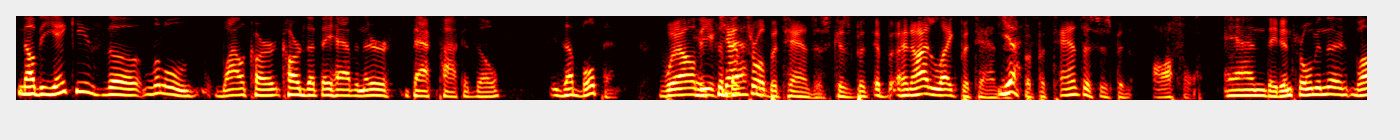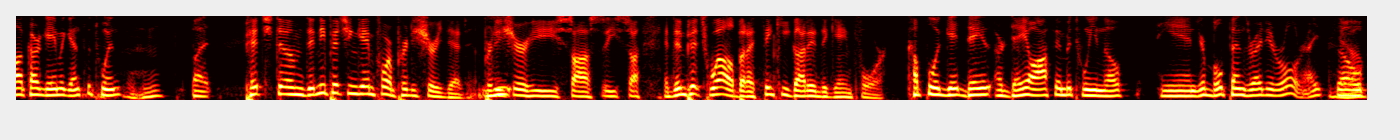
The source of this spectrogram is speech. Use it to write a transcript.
Now the Yankees, the little wild card card that they have in their back pocket, though, is that bullpen. Well, you can't Sebastian- throw Betances because, and I like Betances, Yes. but Betances has been awful. and they didn't throw him in the wild card game against the Twins. Mm-hmm. But Pitched him, didn't he? Pitch in Game Four. I'm pretty sure he did. I'm pretty He- sure he saw he saw and didn't pitch well, but I think he got into Game Four. couple of get day or day off in between though, and your bullpen's ready to roll, right? So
